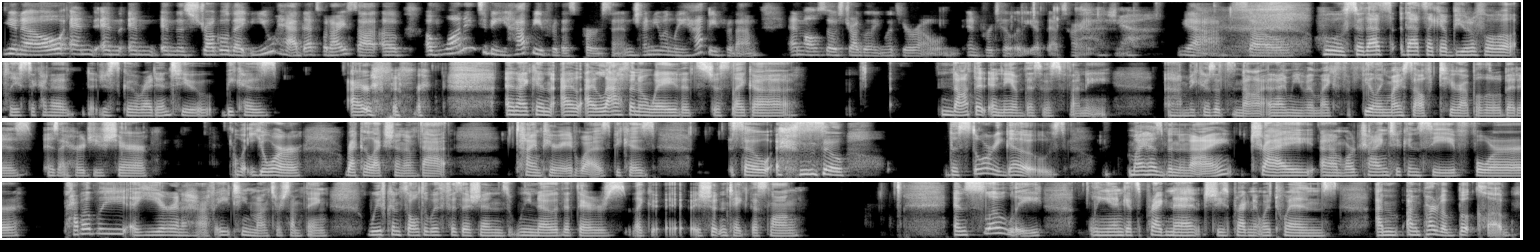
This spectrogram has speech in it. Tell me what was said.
you know and and and and the struggle that you had that's what i saw of of wanting to be happy for this person genuinely happy for them and also struggling with your own infertility at that time. Yeah yeah so Ooh, so that's that's like a beautiful place to kind of just go right into because i remember and i can I, I laugh in a way that's just like a not that any of this is funny um, because it's not and i'm even like feeling myself tear up a little bit as as i heard you share what your recollection of that time period was because so so the story goes my husband and I try, um, we're trying to conceive for probably a year and a half, 18 months or something. We've consulted with physicians. We know that there's like, it shouldn't take this long. And slowly, Leanne gets pregnant. She's pregnant with twins. I'm, I'm part of a book club.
